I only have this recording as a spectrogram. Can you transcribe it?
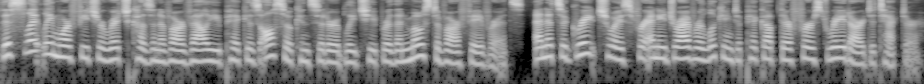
This slightly more feature-rich cousin of our value pick is also considerably cheaper than most of our favorites, and it's a great choice for any driver looking to pick up their first radar detector.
